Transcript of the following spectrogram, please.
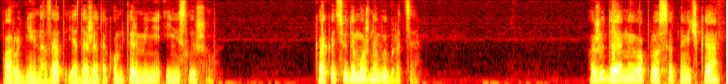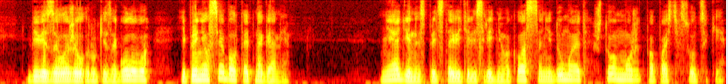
Пару дней назад я даже о таком термине и не слышал. Как отсюда можно выбраться? Ожидаемый вопрос от новичка. Бивис заложил руки за голову и принялся болтать ногами. Ни один из представителей среднего класса не думает, что он может попасть в социки.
